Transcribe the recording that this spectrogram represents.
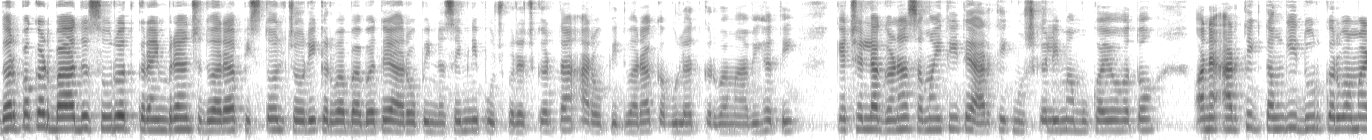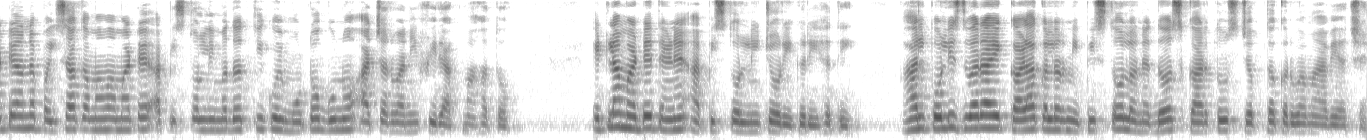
ધરપકડ બાદ સુરત ક્રાઇમ બ્રાન્ચ દ્વારા પિસ્તોલ ચોરી કરવા બાબતે આરોપી નસીમની પૂછપરછ કરતા આરોપી દ્વારા કબૂલાત કરવામાં આવી હતી કે છેલ્લા ઘણા સમયથી તે આર્થિક મુશ્કેલીમાં મુકાયો હતો અને આર્થિક તંગી દૂર કરવા માટે અને પૈસા કમાવા માટે આ પિસ્તોલની મદદથી કોઈ મોટો ગુનો આચરવાની ફિરાકમાં હતો. એટલા માટે તેણે આ પિસ્તોલની ચોરી કરી હતી. હાલ પોલીસ દ્વારા એક કાળા કલરની પિસ્તોલ અને દસ કારતૂસ જપ્ત કરવામાં આવ્યા છે.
